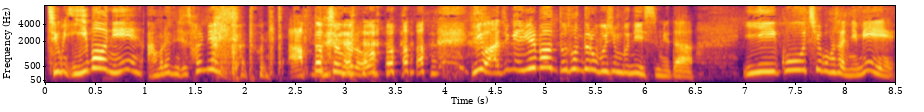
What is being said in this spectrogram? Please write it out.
지금 2번이 아무래도 이제 설명이 가다 보니까 압도적으로 이 와중에 1번 또 손들어 보신 분이 있습니다. 29704님이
